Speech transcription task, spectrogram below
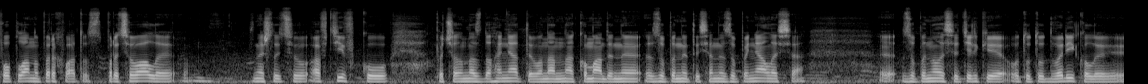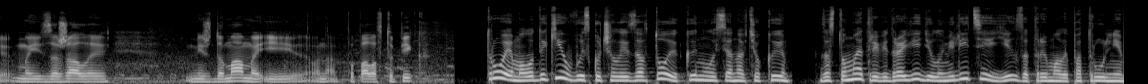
По плану перехвату спрацювали, знайшли цю автівку, почали нас доганяти. Вона на команди не зупинитися не зупинялася. Е, Зупинилася тільки отут у дворі, коли ми її зажали між домами і вона попала в тупік. Троє молодиків вискочили із авто і кинулися навтьоки. За 100 метрів від райвідділу міліції їх затримали патрульні.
